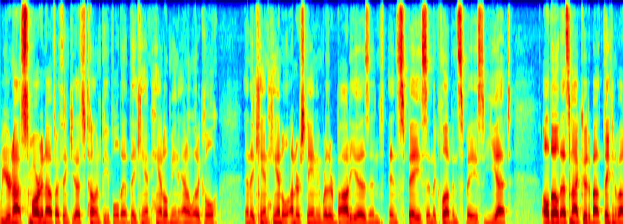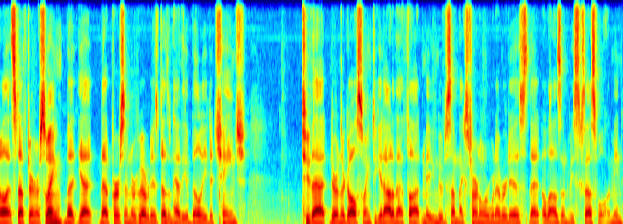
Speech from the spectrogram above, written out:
you're not smart enough. I think that's telling people that they can't handle being analytical and they can't handle understanding where their body is and in space and the club in space yet. Although that's not good about thinking about all that stuff during our swing, but yet that person or whoever it is doesn't have the ability to change to that during their golf swing to get out of that thought and maybe move to something external or whatever it is that allows them to be successful. I mean,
